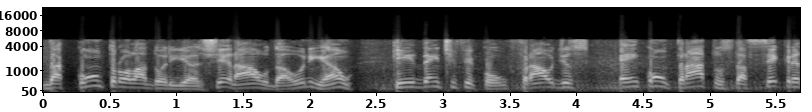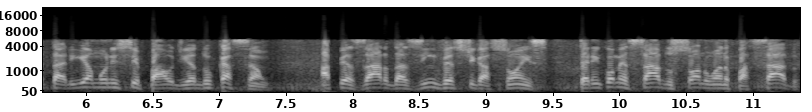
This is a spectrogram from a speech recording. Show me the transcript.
da Controladoria Geral da União, que identificou fraudes em contratos da Secretaria Municipal de Educação. Apesar das investigações terem começado só no ano passado,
